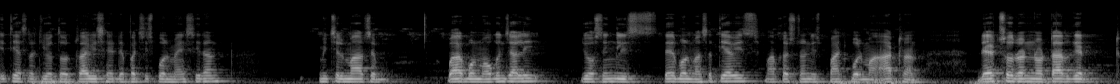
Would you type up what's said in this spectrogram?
ઇતિહાસ રચ્યો હતો. ટ્રાવિસ હેડે પચીસ બોલમાં એંસી રન મિચેલ માર્સે બાર બોલમાં ઓગણચાલીસ જોસ ઇંગ્લિશ તેર બોલમાં સત્યાવીસ માર્કસ ટોનિસ પાંચ બોલમાં આઠ રન. દેડસો રનનો ટાર્ગેટ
